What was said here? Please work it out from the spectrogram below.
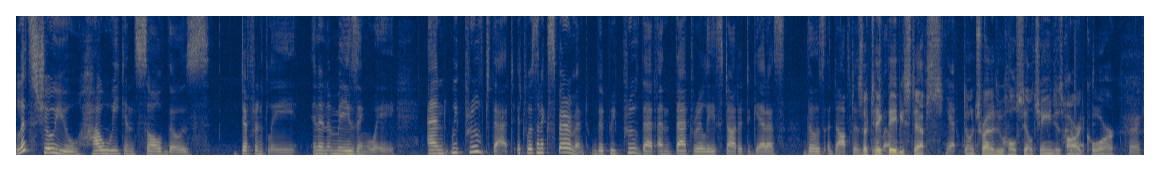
Let's show you how we can solve those differently in an amazing way. And we proved that. It was an experiment, but we proved that, and that really started to get us those adopters. So take baby steps. Yep. Don't try to do wholesale changes, Correct. hardcore. Correct.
